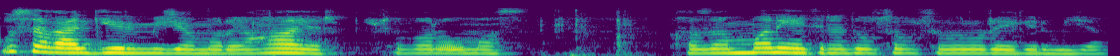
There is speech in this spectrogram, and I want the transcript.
Bu sefer girmeyeceğim oraya. Hayır. Bu sefer olmaz. Kazanma niyetine de olsa bu sefer oraya girmeyeceğim.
